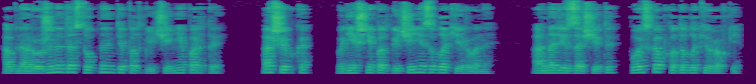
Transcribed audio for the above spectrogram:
Обнаружены доступные для подключения порты. Ошибка. Внешние подключения заблокированы. Анализ защиты, поиск обхода блокировки.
